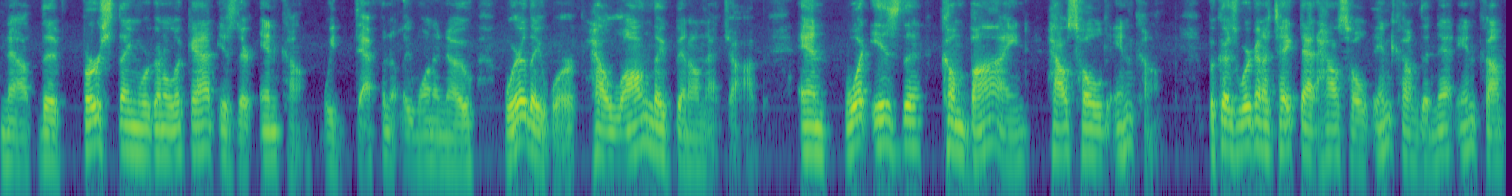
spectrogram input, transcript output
Now, the first thing we're going to look at is their income. We definitely want to know where they work, how long they've been on that job, and what is the combined household income. Because we're going to take that household income, the net income,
